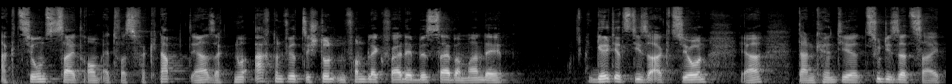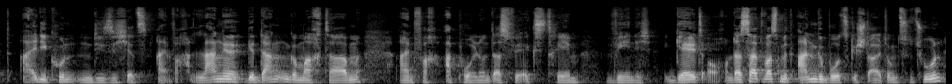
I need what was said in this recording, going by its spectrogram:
Aktionszeitraum etwas verknappt, ja, sagt nur 48 Stunden von Black Friday bis Cyber Monday, gilt jetzt diese Aktion, ja, dann könnt ihr zu dieser Zeit all die Kunden, die sich jetzt einfach lange Gedanken gemacht haben, einfach abholen. Und das für extrem wenig Geld auch. Und das hat was mit Angebotsgestaltung zu tun,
